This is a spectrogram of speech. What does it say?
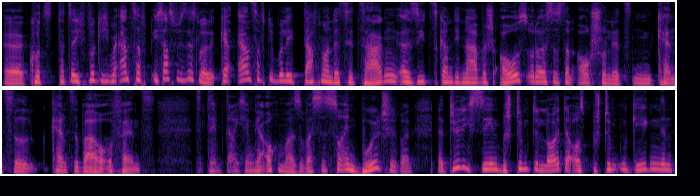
Äh, kurz tatsächlich wirklich ernsthaft, ich sag's wie es ist, Leute, ernsthaft überlegt, darf man das jetzt sagen, äh, sieht skandinavisch aus oder ist es dann auch schon jetzt ein cancel, cancelbarer Offense? Da denke ich mir auch immer so, was ist so ein Bullshit, man. Natürlich sehen bestimmte Leute aus bestimmten Gegenden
